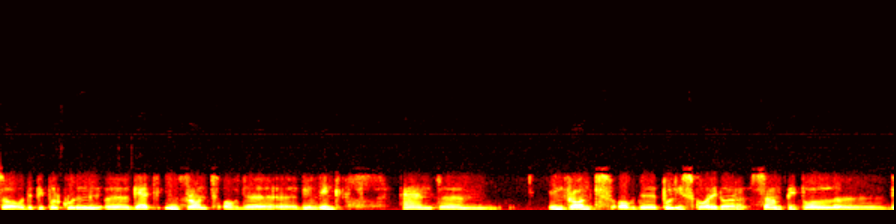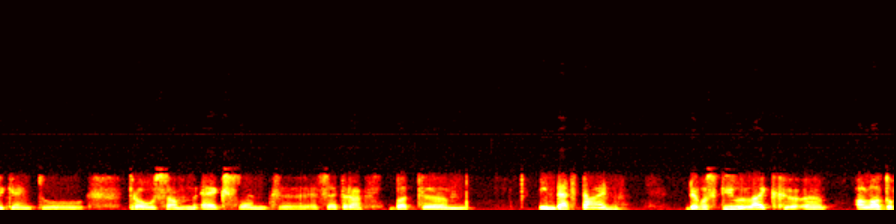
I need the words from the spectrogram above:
so the people couldn't uh, get in front of the uh, building, and. Um, in front of the police corridor, some people uh, began to throw some eggs and uh, etc. But um, in that time, there was still like uh, a lot of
